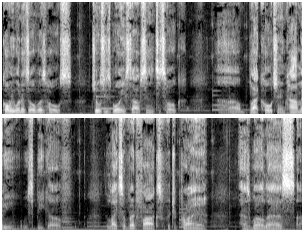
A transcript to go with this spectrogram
Call me when it's over as host. Josie's boy stops in to talk uh, black culture and comedy. We speak of the likes of Redd Foxx, Richard Pryor, as well as uh,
